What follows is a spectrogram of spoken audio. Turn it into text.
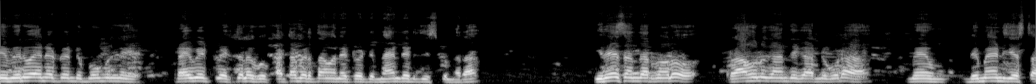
ఈ విలువైనటువంటి భూముల్ని ప్రైవేట్ వ్యక్తులకు కట్టబెడతాం అనేటువంటి మ్యాండేట్ తీసుకున్నారా? ఇదే సందర్భంలో రాహుల్ గాంధీ గారిని కూడా మేము డిమాండ్ చేస్తా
